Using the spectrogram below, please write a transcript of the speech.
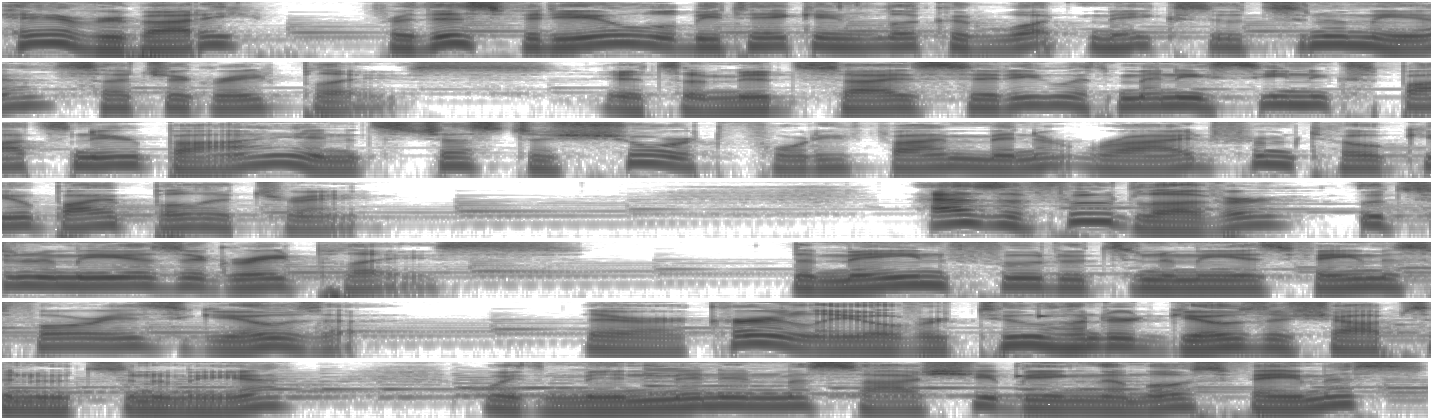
Hey everybody! For this video we'll be taking a look at what makes Utsunomiya such a great place. It's a mid-sized city with many scenic spots nearby and it's just a short 45 minute ride from Tokyo by bullet train. As a food lover, Utsunomiya is a great place. The main food Utsunomiya is famous for is gyoza. There are currently over 200 gyoza shops in Utsunomiya, with Minmin and Masashi being the most famous,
